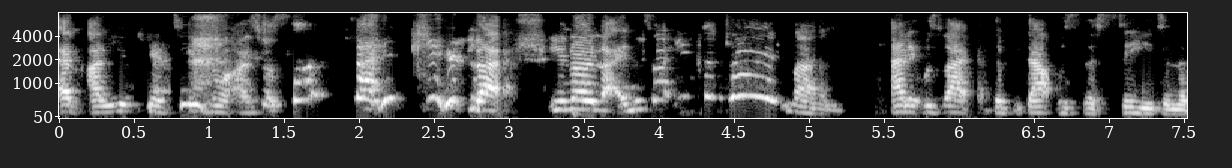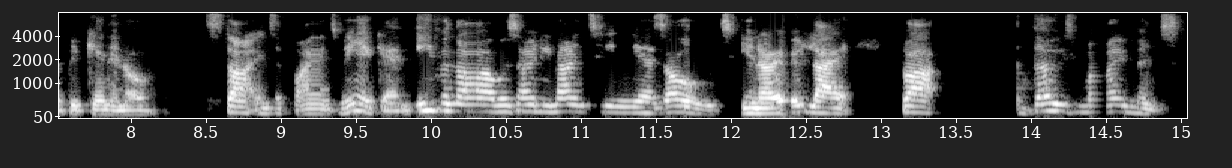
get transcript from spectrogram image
and I looked at tears in my eyes, just like, "Thank you," like, you know, like, and he's like, "You can drive, man." And it was like the, that was the seeds in the beginning of starting to find me again, even though I was only 19 years old, you know, like, but those moments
